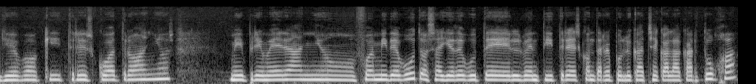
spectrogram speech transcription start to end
Llevo aquí 3, 4 años. Mi primer año fue mi debut, o sea, yo debuté el 23 contra República Checa La Cartuja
